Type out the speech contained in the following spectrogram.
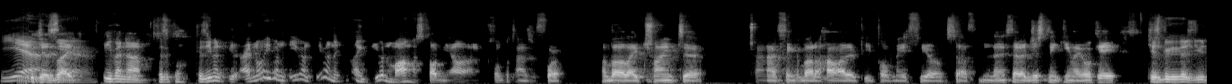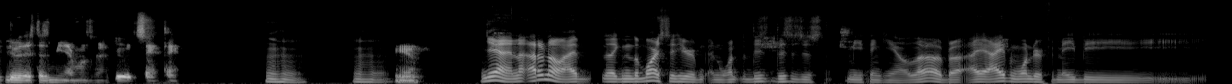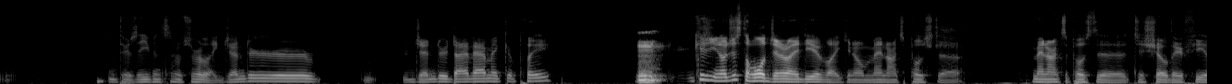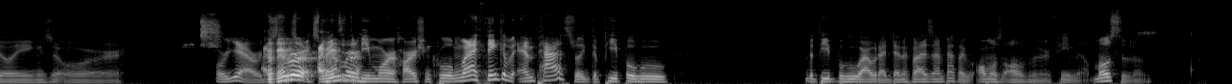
yeah, because like yeah. even um because even I know even even even like even mom has called me out a couple times before about like trying to trying to think about how other people may feel and stuff. And instead of just thinking like, okay, just because you do this doesn't mean everyone's gonna do the same thing. Mm-hmm. Mm-hmm. Yeah. Yeah, and I don't know. I like the more I sit here and want this. This is just me thinking out loud, but I, I even wonder if maybe there's even some sort of like gender gender dynamic at play. Mm. Because you know, just the whole general idea of like you know, men aren't supposed to men aren't supposed to to show their feelings or or yeah, or I just remember- I expected to be more harsh and cruel. And when I think of empaths, or like the people who the people who I would identify as empath, like almost all of them are female. Most of them.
